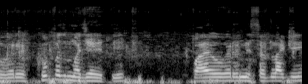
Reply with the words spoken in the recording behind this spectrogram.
वगैरे खूपच मजा येते. पाय वगैरे निसटला की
